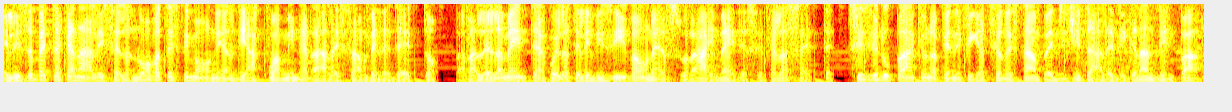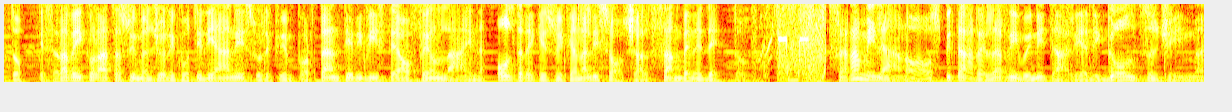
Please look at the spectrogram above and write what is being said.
Elisabetta Canalis è la nuova testimonial di Acqua Minerale San Benedetto. Parallelamente a quella televisiva, on air su Rai, Mediaset e la 7, si sviluppa anche una pianificazione stampa e digitale di grande impatto, che sarà veicolata sui maggiori quotidiani e sulle più importanti riviste off e online, oltre che sui canali social San Benedetto sarà Milano a ospitare l'arrivo in Italia di Gold's Gym,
